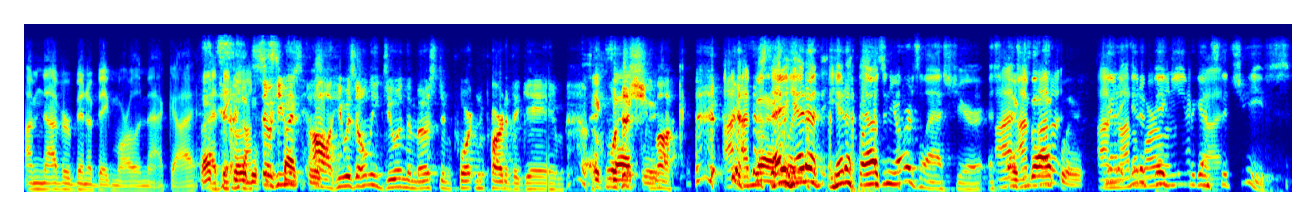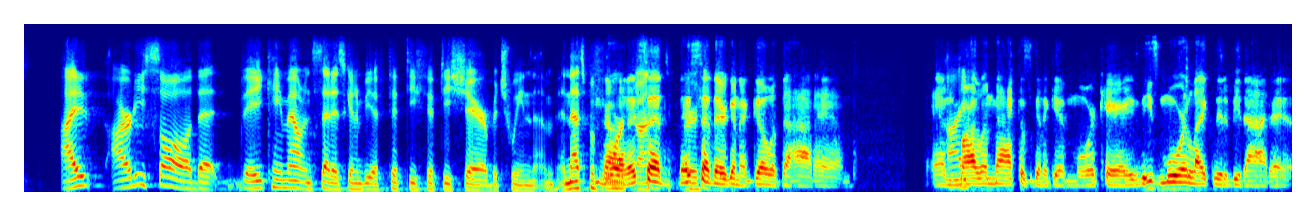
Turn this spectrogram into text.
I've never been a big Marlon Mack guy. I think so So he was oh he was only doing the most important part of the game. What a Exactly. schmuck. I, I'm just Exactly. Hey, saying, he like, had a he had a thousand yards last year. I- I'm not a- exactly. he I'm had, not he a had a big Marlon game Mack against guy. the Chiefs. I already saw that they came out and said it's going to be a 50-50 share between them, and that's before. no, they Jonathan said they Taylor- said they're gonna go with the hot hand, and I- Marlon Mack is gonna get more carries. He's more likely to be that end.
